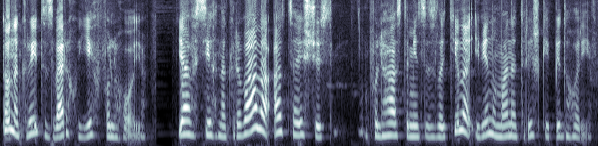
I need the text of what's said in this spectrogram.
то накрийте зверху їх фольгою. Я всіх накривала, а це щось фольга місце злетіла і він у мене трішки підгорів.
